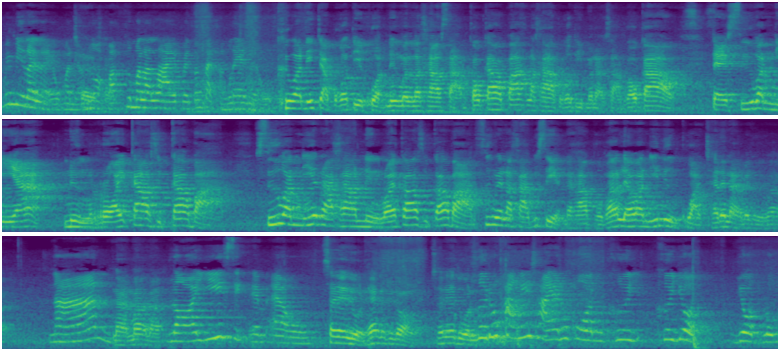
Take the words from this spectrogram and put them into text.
ไม่มีอะไรไหลออกมาแล้วใช่ เนกออกครัปะบคือมันละลายไปตั้งแต่ครั้งแรกแล้ว คือวันนี้จากปกติขวดหนึ่งมันราคา 399ป้าราคาปกติมันอะ399 แต่ซื้อวันนี้199 บาท ซื้อวันนี้ราคา 199 บาท ซึ่งเป็นราคาพิเศษนะครับผมว่าแล้ววันนี้ 1 ขวดใช้ได้นานไหมถือว่า นานนานมากนะ120 ml ใช้ได้ด่วนแห้งกันพี่น้องใช้ได้ด่วน คือทุกครั้งที่ใช้อะทุกคนคือคือหยด หยดลง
